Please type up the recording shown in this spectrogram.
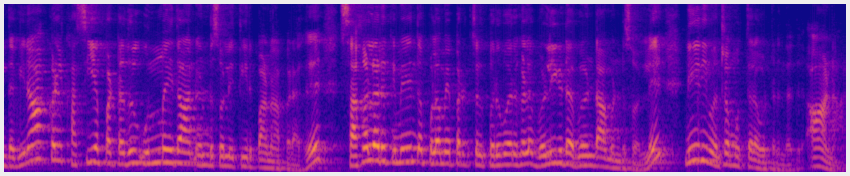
இந்த வினாக்கள் கசியப்பட்டது உண்மைதான் என்று சொல்லி தீர்ப்பான பிறகு சகலருக்குமே இந்த புலமை பரீட்சை பெறுவர்களை வெளியிட வேண்டாம் என்று சொல்லி நீதிமன்றம் உத்தரவிட்டிருந்தது. ஆனால்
